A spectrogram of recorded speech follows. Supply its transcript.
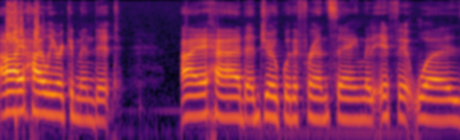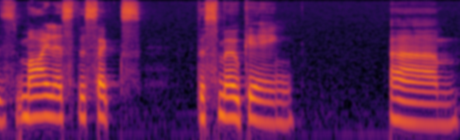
I highly recommend it. I had a joke with a friend saying that if it was minus the sex, the smoking, um,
